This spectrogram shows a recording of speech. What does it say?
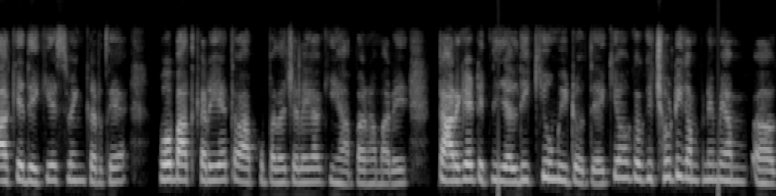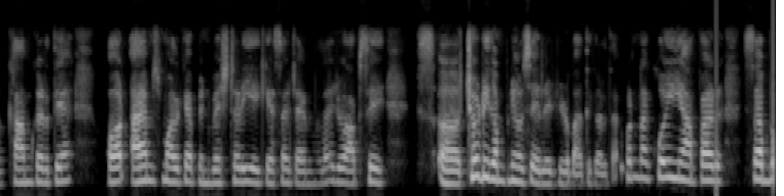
आके देखिए स्विंग करते हैं। वो बात करिए तो आपको पता चलेगा कि यहाँ पर हमारे टारगेट इतनी जल्दी क्यों मीट होते हैं। क्यों? क्योंकि छोटी कंपनी में हम आ, काम करते हैं और I am small cap investor ही एक ऐसा चैनल है जो आपसे छोटी कंपनियों से रिलेटेड बातें करता है। वरना कोई यहाँ पर सब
